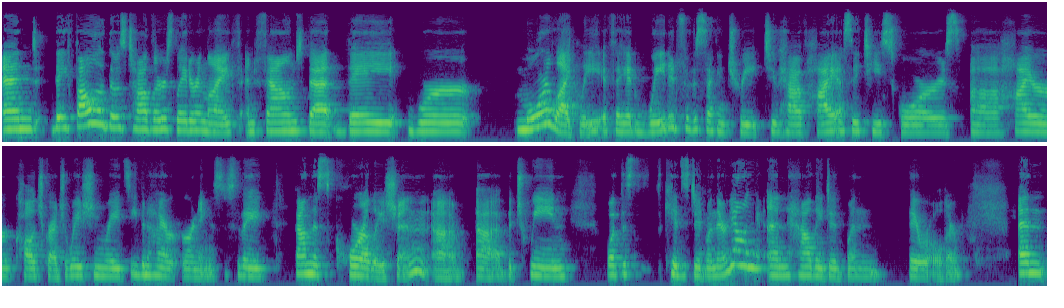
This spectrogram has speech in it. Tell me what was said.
And they followed those toddlers later in life and found that they were more likely, if they had waited for the second treat, to have high SAT scores, uh, higher college graduation rates, even higher earnings. So they found this correlation uh, uh, between what the kids did when they're young and how they did when they were older. And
